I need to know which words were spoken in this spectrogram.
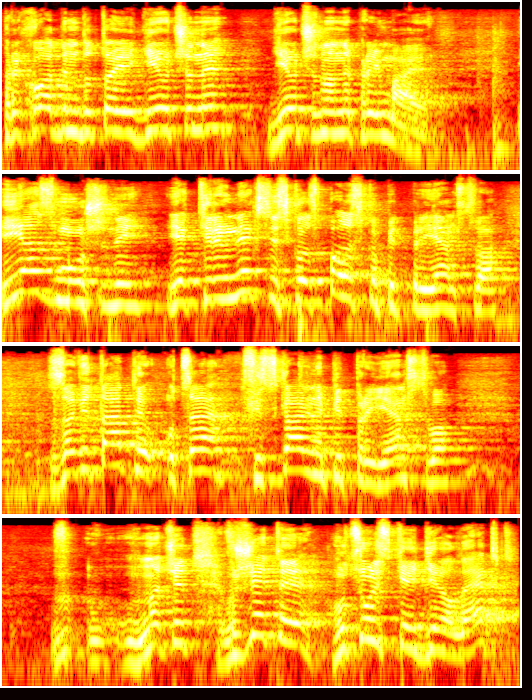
Приходимо до тої дівчини, дівчина не приймає. І я змушений, як керівник сільськогосподарського підприємства, завітати у це фіскальне підприємство, значить, вжити гуцульський діалект,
